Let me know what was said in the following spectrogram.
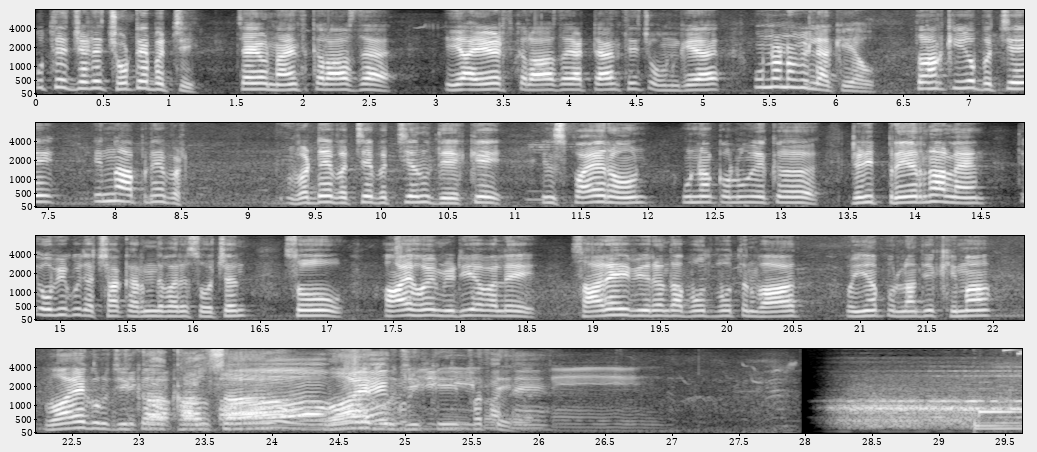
ਉੱਥੇ ਜਿਹੜੇ ਛੋਟੇ ਬੱਚੇ, ਚਾਹੇ ਉਹ 9th ਕਲਾਸ ਦਾ ਹੈ ਜਾਂ 8th ਕਲਾਸ ਦਾ ਜਾਂ 10th ਵਿੱਚ ਹੋਣ ਗਿਆ ਉਹਨਾਂ ਨੂੰ ਵੀ ਲੈ ਕੇ ਆਓ ਤਾਂ ਕਿ ਉਹ ਬੱਚੇ ਇਹਨਾਂ ਆਪਣੇ ਵੱ- ਵੱਡੇ ਬੱਚੇ ਬੱਚਿਆਂ ਨੂੰ ਦੇਖ ਕੇ ਇਨਸਪਾਇਰ ਹੋਣ, ਉਹਨਾਂ ਕੋਲੋਂ ਇੱਕ ਜਿਹੜੀ ਪ੍ਰੇਰਣਾ ਲੈਣ ਤੇ ਉਹ ਵੀ ਕੁਝ ਅੱਛਾ ਕਰਨ ਦੇ ਬਾਰੇ ਸੋਚਣ। ਸੋ ਆਏ ਹੋਏ ਮੀਡੀਆ ਵਾਲੇ ਸਾਰੇ ਹੀ ਵੀਰਾਂ ਦਾ ਬਹੁਤ ਬਹੁਤ ਧੰਨਵਾਦ। ਹੋਈਆਂ ਭੁੱਲਾਂ ਦੀ ਖਿਮਾ। ਵਾਹਿਗੁਰੂ ਜੀ ਕਾ ਖਾਲਸਾ, ਵਾਹਿਗੁਰੂ ਜੀ ਕੀ ਫਤਿਹ। Thank you.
